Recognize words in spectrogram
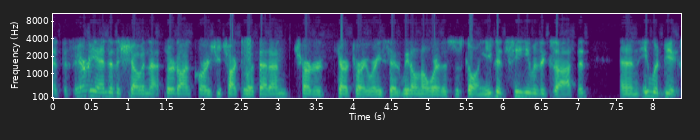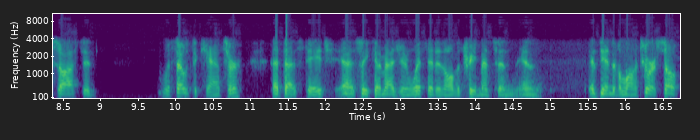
at the very end of the show in that third encore, as you talked about that uncharted territory where he said, We don't know where this is going. You could see he was exhausted, and he would be exhausted without the cancer at that stage. Uh, so you can imagine with it and all the treatments and, and at the end of a long tour. So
